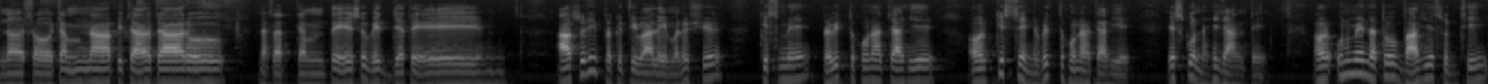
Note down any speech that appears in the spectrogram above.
न शोचम नापि चाचारो, न सत्यम तेषु विद्यते। आसुरी प्रकृति वाले मनुष्य किसमें प्रवृत्त होना चाहिए और किससे निवृत्त होना चाहिए, इसको नहीं जानते। और उनमें न तो बाह्य शुद्धि,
